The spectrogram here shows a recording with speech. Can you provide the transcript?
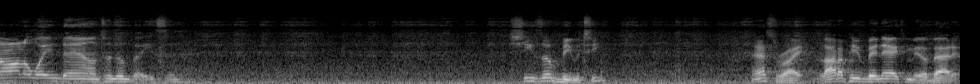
all the way down to the basin. She's a beauty. That's right. A lot of people been asking me about it.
